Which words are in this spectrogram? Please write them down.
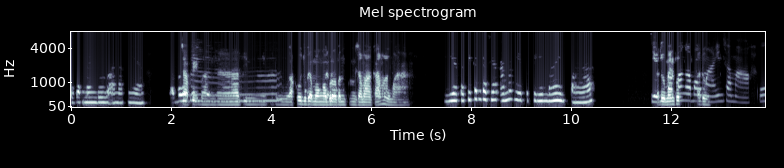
ajak main dulu anaknya. Gak boleh capek gitu. banget ini. Aduh, aku juga mau ngobrol penting sama kamu, mah. Iya, tapi kan kasihan anaknya itu pengen main, Pak. jadi Aduh, main Papa fut, nggak mau aduh. main sama aku.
